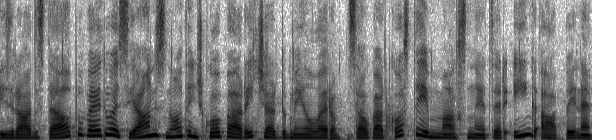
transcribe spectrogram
Izrādes telpu veidojas Jānis Notiņš kopā ar Ričardu Milleru. Savukārt kostīmu mākslinieca ir Inga Apine.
